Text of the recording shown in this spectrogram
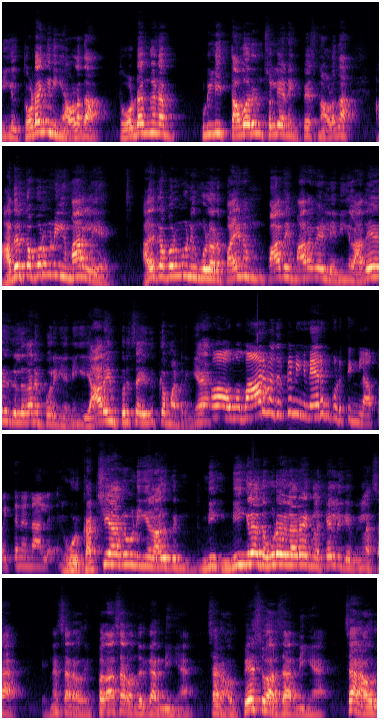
நீங்கள் தொடங்குனீங்க அவ்வளவுதான். தொடங்கின புள்ளி தவறுன்னு சொல்லி அன்னைக்கு பேசணும் அவ்வளவுதான். அதற்கப்புறமும் நீங்க மாறலையே. அதுக்கப்புறமும் நீ உங்களோட பயணம் பாதை மாறவே இல்லையே. நீங்கள் அதே இதுல தானே போறீங்க. நீங்க யாரையும் பெருசா எதிர்க்க மாட்டீங்க. அவங்க மாறுவதற்கு நீங்க நேரம் கொடுத்தீங்களா அப்ப இத்தனை நாள்? ஒரு கட்சியாகவும் நீங்கள் அதுக்கு நீங்களே அந்த ஊடகவியலாளரே எங்களை கேள்வி கேட்பீங்களா சார்? என்ன சார் அவர் இப்போ தான் சார் வந்திருக்காரு நீங்கள் சார் அவர் பேசுவார் சார் நீங்கள் சார் அவர்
